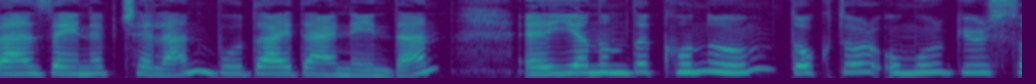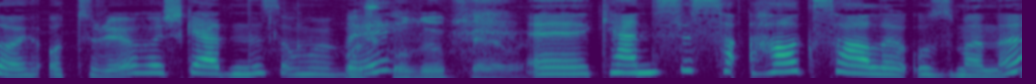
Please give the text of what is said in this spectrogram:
Ben Zeynep Çelen, Buğday Derneği'nden. Ee, yanımda konuğum Doktor Umur Gürsoy oturuyor. Hoş geldiniz Umur Bey. Hoş bulduk Zeynep. Ee, kendisi sa- halk sağlığı uzmanı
